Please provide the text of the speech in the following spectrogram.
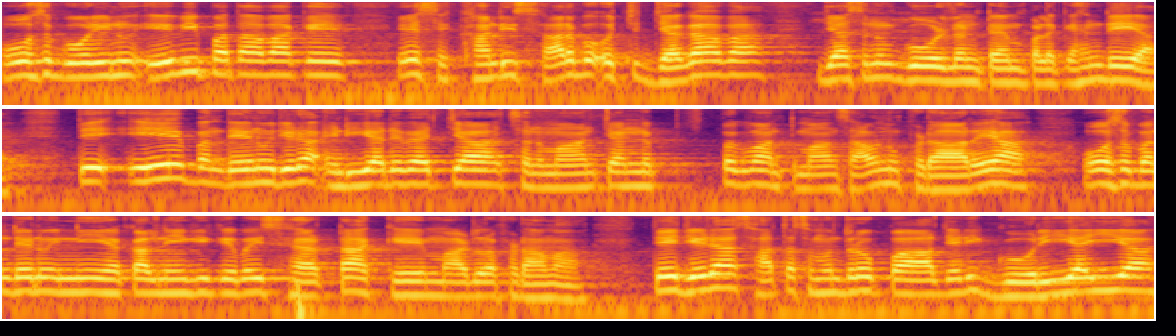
ਉਸ ਗੋਰੀ ਨੂੰ ਇਹ ਵੀ ਪਤਾ ਵਾ ਕਿ ਇਹ ਸਿੱਖਾਂ ਦੀ ਸਰਬ ਉੱਚ ਜਗ੍ਹਾ ਵਾ, ਜਿਸ ਨੂੰ 골ਡਨ ਟੈਂਪਲ ਕਹਿੰਦੇ ਆ। ਤੇ ਇਹ ਬੰਦੇ ਨੂੰ ਜਿਹੜਾ ਇੰਡੀਆ ਦੇ ਵਿੱਚ ਆ, ਸਨਮਾਨ ਚੰਨ ਭਗਵੰਤ ਮਾਨ ਸਾਹਿਬ ਨੂੰ ਫੜਾ ਰਿਹਾ, ਉਸ ਬੰਦੇ ਨੂੰ ਇੰਨੀ ਅਕਲ ਨਹੀਂ ਗੀ ਕਿ ਬਈ ਸਿਰ ਢੱਕ ਕੇ ਮਾਡਲ ਫੜਾਵਾਂ। ਤੇ ਜਿਹੜਾ ਸੱਤ ਸਮੁੰਦਰੋਂ ਪਾਰ ਜਿਹੜੀ ਗੋਰੀ ਆਈ ਆ,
